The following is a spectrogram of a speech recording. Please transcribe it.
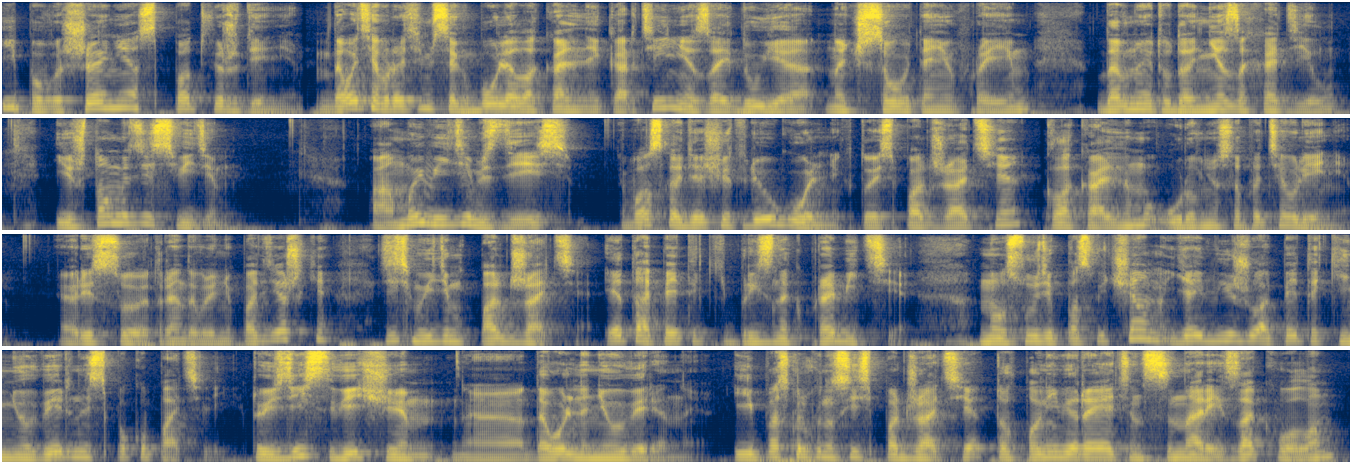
и повышение с подтверждением. Давайте обратимся к более локальной картине, зайду я на часовой таймфрейм, давно я туда не заходил, и что мы здесь видим? А мы видим здесь восходящий треугольник, то есть поджатие к локальному уровню сопротивления рисуя трендовую линию поддержки, здесь мы видим поджатие. Это опять-таки признак пробития. Но судя по свечам, я вижу опять-таки неуверенность покупателей. То есть здесь свечи э, довольно неуверенные. И поскольку у нас есть поджатие, то вполне вероятен сценарий за колом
